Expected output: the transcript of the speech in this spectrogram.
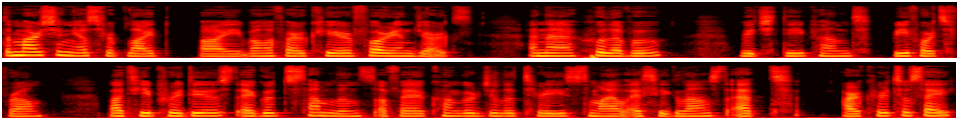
The Marchioness replied by one of her queer foreign jerks, and a hula which deepened Beaufort's frown, but he produced a good semblance of a congratulatory smile as he glanced at Archer to say,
